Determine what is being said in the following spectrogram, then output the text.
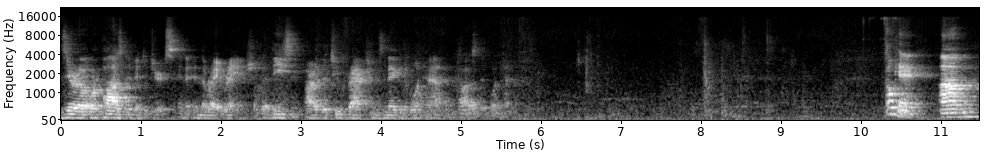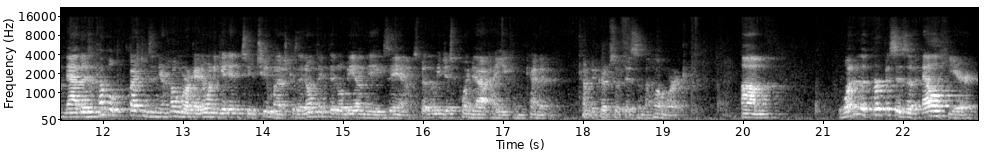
zero or positive integers in, in the right range. But these are the two fractions, negative one half and positive one half. Okay, um, now there's a couple questions in your homework I don't want to get into too much because I don't think that it'll be on the exams, but let me just point out how you can kind of come to grips with this in the homework. Um, one of the purposes of L here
